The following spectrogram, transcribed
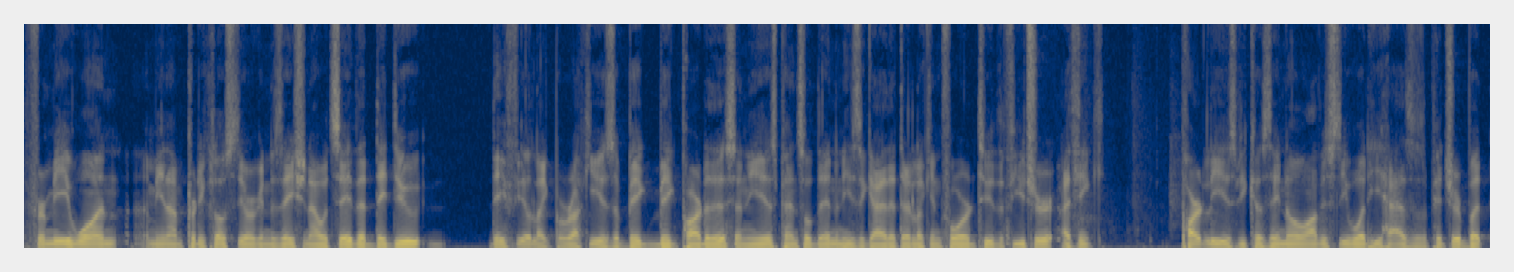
for me, one, I mean, I'm pretty close to the organization. I would say that they do they feel like Borucki is a big, big part of this, and he is penciled in, and he's a guy that they're looking forward to the future. I think partly is because they know obviously what he has as a pitcher, but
